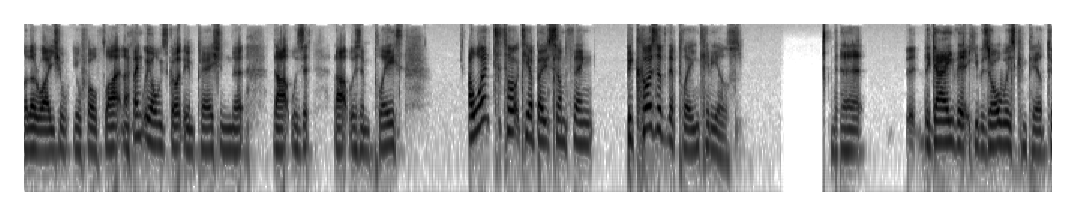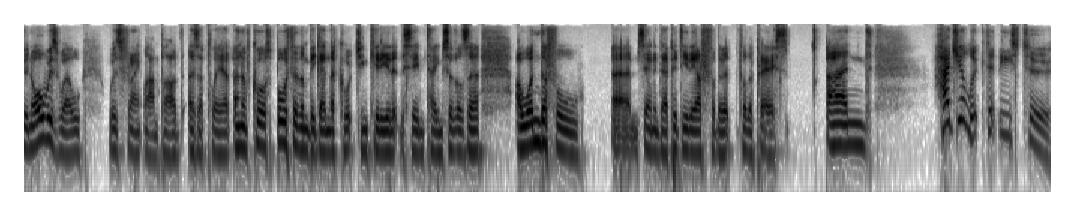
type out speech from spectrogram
Otherwise, you'll you'll fall flat. And I think we always got the impression that that was it, that was in place. I want to talk to you about something because of the playing careers. The the guy that he was always compared to and always will was Frank Lampard as a player, and of course both of them began their coaching career at the same time. So there's a a wonderful um, serendipity there for the for the press. And had you looked at these two,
